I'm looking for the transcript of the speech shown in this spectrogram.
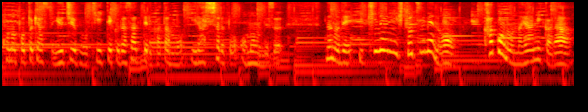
このポッドキャスト YouTube を聞いてくださってる方もいらっしゃると思うんです。なのでいきなり1つ目の過去の悩みから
